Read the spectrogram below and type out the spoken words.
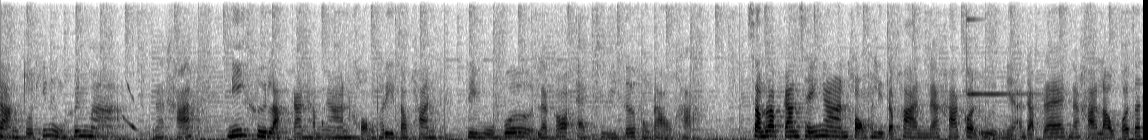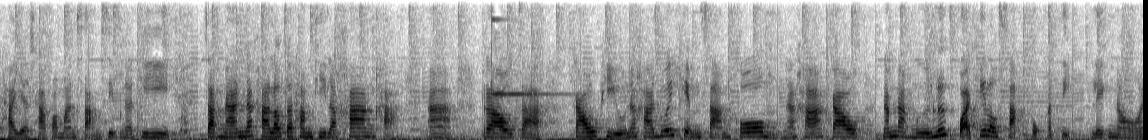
ด่างตัวที่ 1 ขึ้นมานะคะ นี่คือหลักการทำงานของผลิตภัณฑ์ Remover และก็ Activator ของเราค่ะ สำหรับการใช้งานของผลิตภัณฑ์นะคะ ก่อนอื่นเนี่ยอันดับแรกนะคะ เราก็จะทายาชาประมาณ 30 นาที จากนั้นนะคะเราจะทำทีละข้างค่ะอ่าเราจะเกาผิวนะคะด้วยเข็ม3ก้มนะคะ เกาน้ำหนักมือลึกกว่าที่เราสักปกติเล็กน้อย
